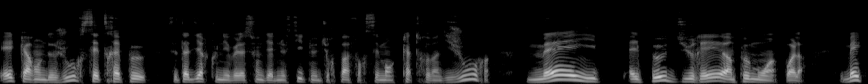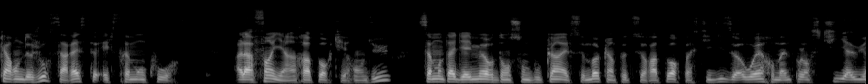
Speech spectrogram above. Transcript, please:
Et 42 jours, c'est très peu. C'est-à-dire qu'une évaluation diagnostique ne dure pas forcément 90 jours mais elle peut durer un peu moins, voilà. Mais 42 jours, ça reste extrêmement court. À la fin, il y a un rapport qui est rendu. Samantha Gamer, dans son bouquin, elle se moque un peu de ce rapport parce qu'ils disent ouais, Roman Polanski a eu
